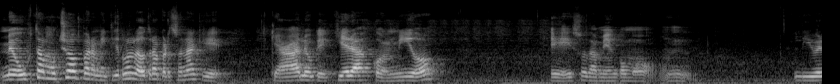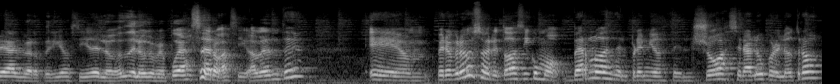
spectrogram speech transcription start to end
me gusta mucho permitirle a la otra persona que, que haga lo que quiera conmigo. Eh, eso también como un libre albedrío, así, de lo, de lo que me puede hacer, básicamente. Eh, pero creo que sobre todo así como verlo desde el premio, desde el yo hacer algo por el otro,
